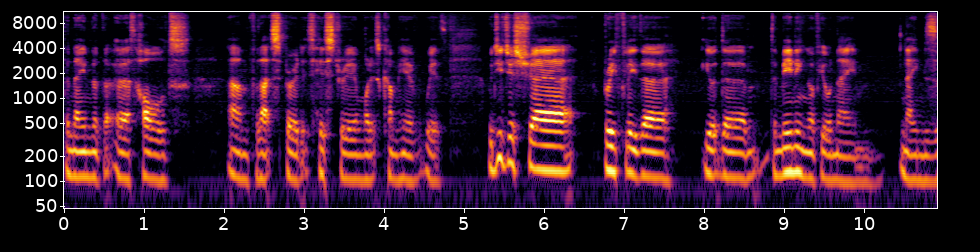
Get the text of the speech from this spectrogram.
the name that the earth holds um, for that spirit, its history, and what it's come here with. Would you just share briefly the your, the the meaning of your name names?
